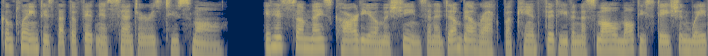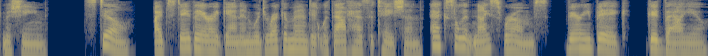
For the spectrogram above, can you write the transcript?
complaint is that the fitness center is too small. It has some nice cardio machines and a dumbbell rack but can't fit even a small multi station weight machine. Still, I'd stay there again and would recommend it without hesitation. Excellent nice rooms, very big, good value.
